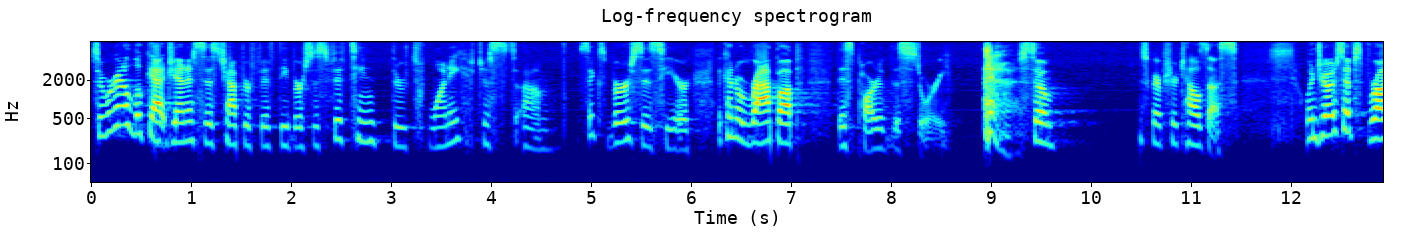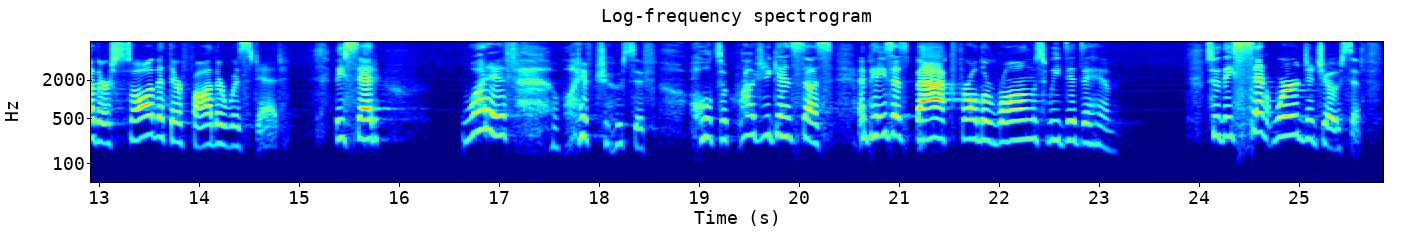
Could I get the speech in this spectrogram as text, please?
So we're going to look at genesis chapter 50 verses 15 through 20 just um, six verses here that kind of wrap up this part of the story. So scripture tells us when joseph's brothers saw that their father was dead they said what if, what if Joseph holds a grudge against us and pays us back for all the wrongs we did to him? So they sent word to Joseph,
